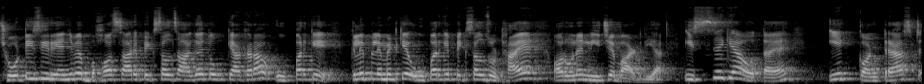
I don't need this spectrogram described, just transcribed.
छोटी सी रेंज में बहुत सारे पिक्सल्स आ गए तो क्या करा? ऊपर के क्लिप लिमिट के ऊपर के पिक्सल्स उठाए और उन्हें नीचे बांट दिया। इससे क्या होता है एक कॉन्ट्रास्ट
